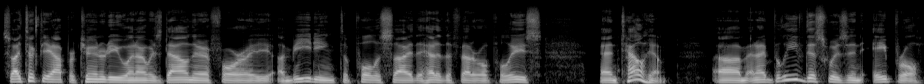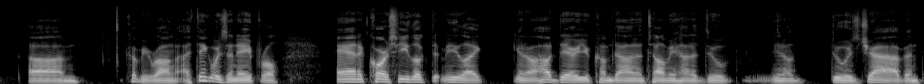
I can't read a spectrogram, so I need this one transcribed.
So I took the opportunity when I was down there for a, a meeting to pull aside the head of the federal police and tell him. Um, and I believe this was in April um, could be wrong. I think it was in April. And of course, he looked at me like, you know, how dare you come down and tell me how to do, you know, do his job. And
